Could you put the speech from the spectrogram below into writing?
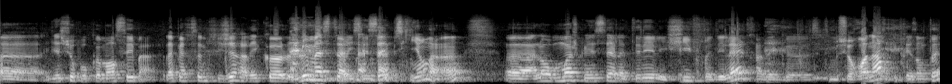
Euh, et bien sûr, pour commencer, bah, la personne qui gère à l'école le master ICC, puisqu'il y en a un. Euh, alors moi, je connaissais à la télé les chiffres des lettres, avec c'était Monsieur Renard qui présentait.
